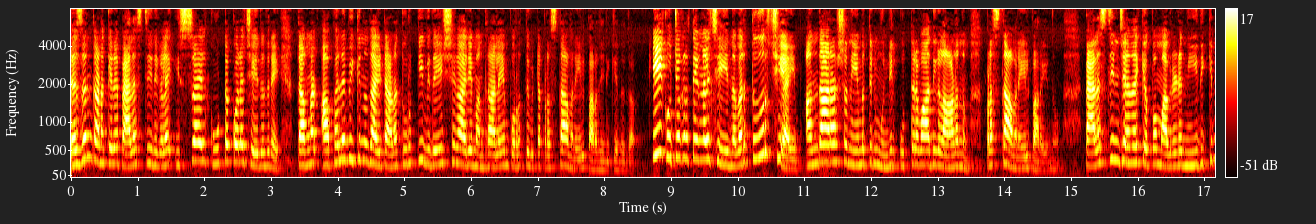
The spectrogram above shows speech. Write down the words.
ഡസൻ കണക്കിന് പാലസ്തീനുകളെ ഇസ്രായേൽ കൂട്ടക്കൊല ചെയ്തതിനെ തങ്ങൾ അപലപിക്കുന്നതായിട്ടാണ് തുർക്കി വിദേശകാര്യ മന്ത്രാലയം പുറത്തുവിട്ട പ്രസ്താവനയിൽ പറഞ്ഞിരിക്കുന്നത്. ഈ കുറ്റകൃത്യങ്ങൾ ചെയ്യുന്നവർ തീർച്ചയായും അന്താരാഷ്ട്ര നിയമത്തിന് മുന്നിൽ ഉത്തരവാദികളാണെന്നും പ്രസ്താവനയിൽ പറയുന്നു. പാലസ്തീൻ ജനതയ്ക്കൊപ്പം അവരുടെ നീതിക്കും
